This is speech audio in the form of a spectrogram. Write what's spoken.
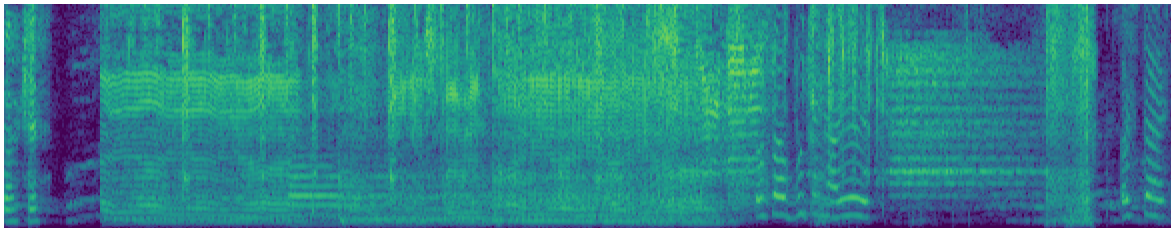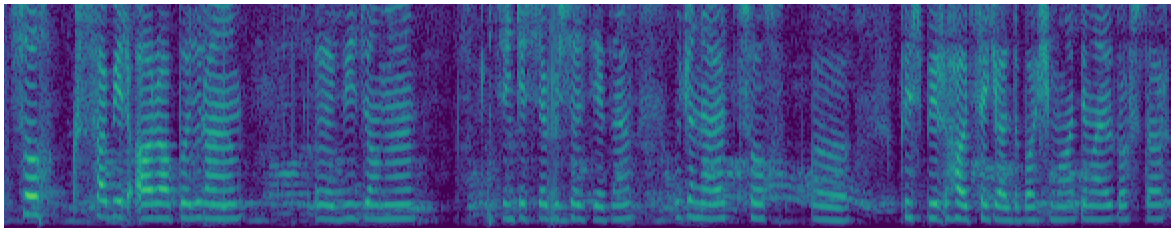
Okay. Dostlar bu günləri Dostlar çox qısa bir ara bölürəm e, videonu. Çünki sizə bir söz deyəcəm. Bu günləri çox e, pis bir hadisə gəldi başıma. Deməli dostlar,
